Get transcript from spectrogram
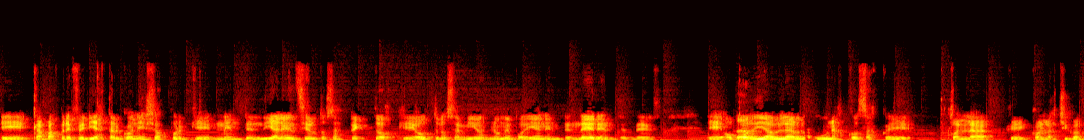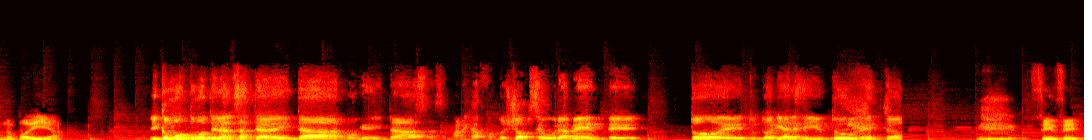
Eh, capaz prefería estar con ellos porque me entendían en ciertos aspectos que otros amigos no me podían entender, ¿entendés? Eh, o Claro. podía hablar de algunas cosas que con, la, que con los chicos no podía. ¿Y cómo, cómo te lanzaste a editar? Porque editas, manejás Photoshop seguramente, todo de tutoriales de YouTube, esto. Sí, sí.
